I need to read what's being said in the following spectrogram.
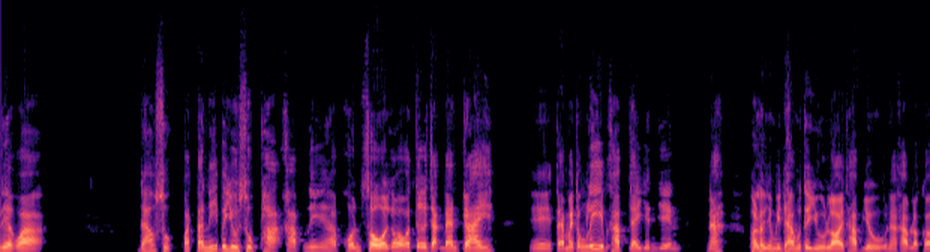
เรียกว่า ดาวศุกร์ปัตตานีไปอยู่สุภะครับนี่ครับ คนโสดก็บอกว่าเจอจากแดนไกลนี่แต่ไม่ต้องรีบครับ ใจเย็นๆนะเพราะเรายังมีดาวมุตยูลอยทับอยู่นะครับ แล้วก็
